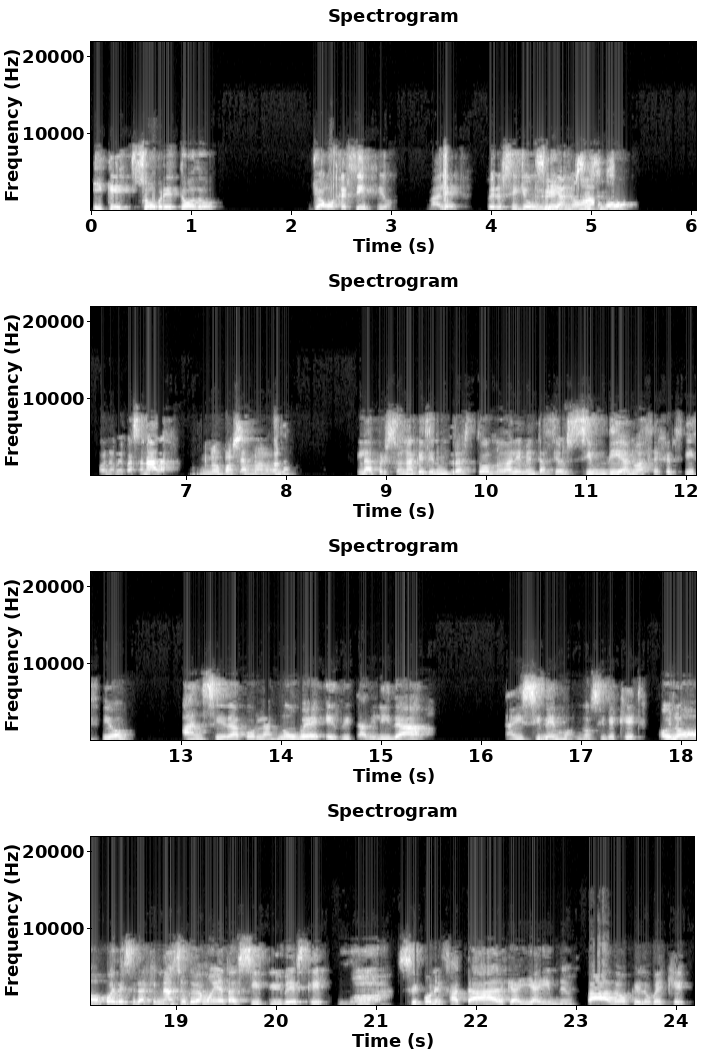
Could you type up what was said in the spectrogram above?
y que sobre todo yo hago ejercicio, ¿vale? Pero si yo un día no hago, pues no me pasa nada. No pasa nada la persona que tiene un trastorno de alimentación, si un día no hace ejercicio, ansiedad por las nubes, irritabilidad, ahí sí vemos, ¿no? Si ves que hoy no puedes ir al gimnasio, que vamos a ir a tal sitio y ves que se pone fatal, que ahí hay un enfado, que lo ves que,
